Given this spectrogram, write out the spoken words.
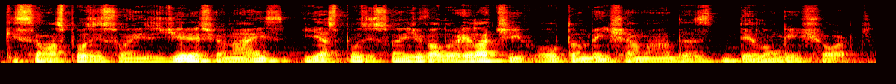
que são as posições direcionais e as posições de valor relativo, ou também chamadas de long and short.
